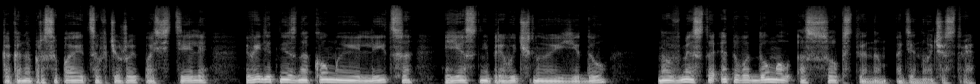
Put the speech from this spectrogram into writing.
как она просыпается в чужой постели, видит незнакомые лица, ест непривычную еду, но вместо этого думал о собственном одиночестве.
